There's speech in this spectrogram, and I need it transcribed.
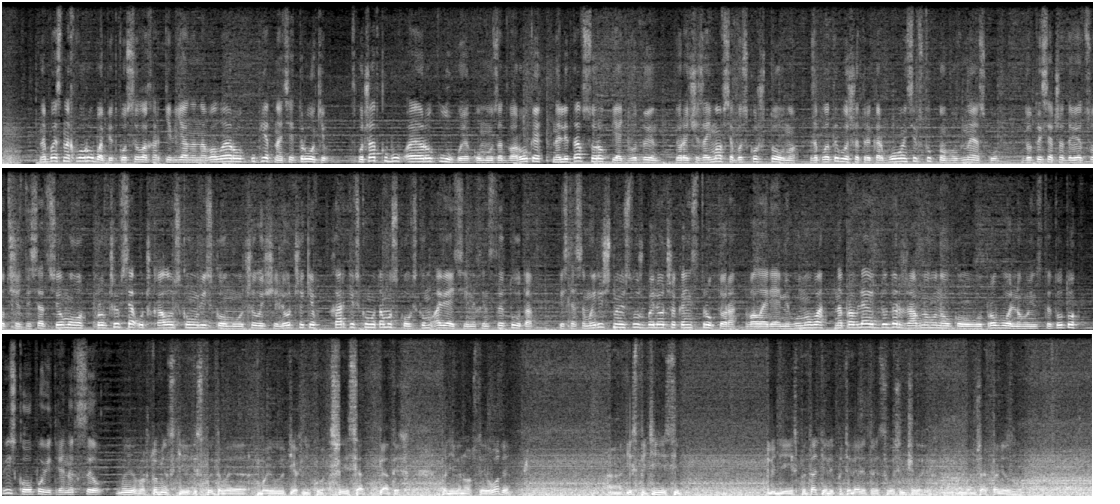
Небесна хвороба підкосила харків'янина Валеру у 15 років. Спочатку був аероклуб, у якому за два роки налітав 45 годин. До речі, займався безкоштовно, заплатив лише три карбованці вступного внеску. До 1967-го провчився у Чкаловському військовому училищі льотчиків, Харківському та Московському авіаційних інститутах. Після семирічної служби льотчика-інструктора Валерія Мігунова направляють до Державного науково-випробувального інституту військово-повітряних сил. Мы в Ахтубинске, испытывая боевую технику с 65-х по 90-е годы, э, из 50 людей-испытателей потеряли 38 человек. Будем сказать, повезло.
